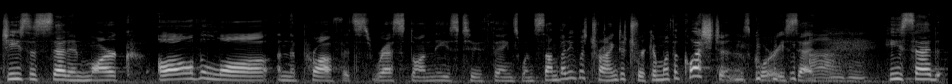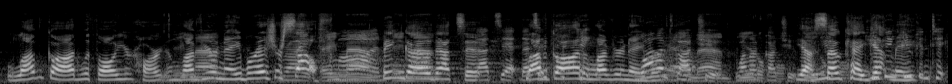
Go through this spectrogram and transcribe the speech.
Jesus said in Mark, all the law and the prophets rest on these two things. When somebody was trying to trick him with a question, as Corey said, ah, mm-hmm. he said, Love God with all your heart and love your neighbor as yourself. Come Amen. Bingo, Amen. that's it. That's it. That's love it. God Hey, and love your neighbor. While I've got Amen. you, while I've got you. Yes, you- okay, do get think me. You can take.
